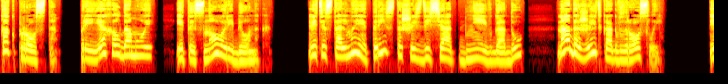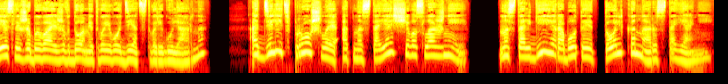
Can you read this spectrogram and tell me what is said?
Как просто. Приехал домой, и ты снова ребенок. Ведь остальные 360 дней в году надо жить как взрослый. Если же бываешь в доме твоего детства регулярно, Отделить прошлое от настоящего сложнее. Ностальгия работает только на расстоянии.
